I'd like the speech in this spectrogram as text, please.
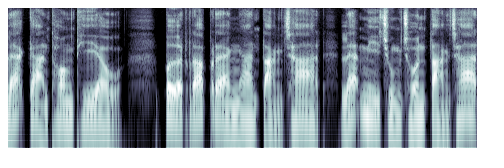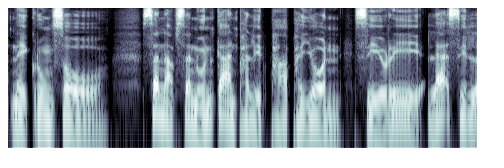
และการท่องเที่ยว เปิดรับแรงงานต่างชาติ และมีชุมชนต่างชาติในกรุงโซลสนับสนุนการผลิตภาพยนตร์ ซีรีส์ และศิล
